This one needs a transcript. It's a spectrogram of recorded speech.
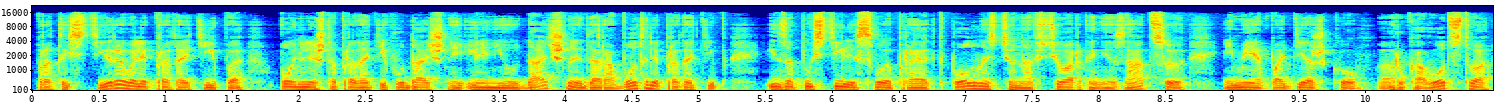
протестировали прототипы, поняли, что прототип удачный или неудачный, доработали прототип и запустили свой проект полностью на всю организацию, имея поддержку руководства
